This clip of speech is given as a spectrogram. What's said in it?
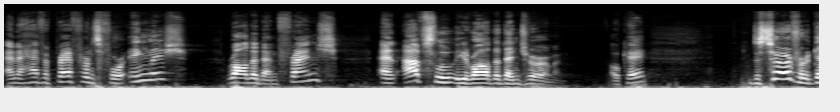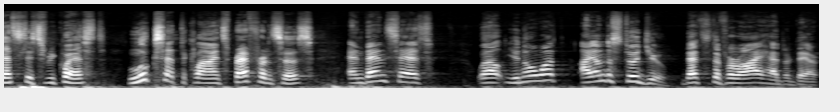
And I have a preference for English rather than French, and absolutely rather than German. Okay? The server gets this request, looks at the client's preferences, and then says, well, you know what? I understood you. That's the Vary header there.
